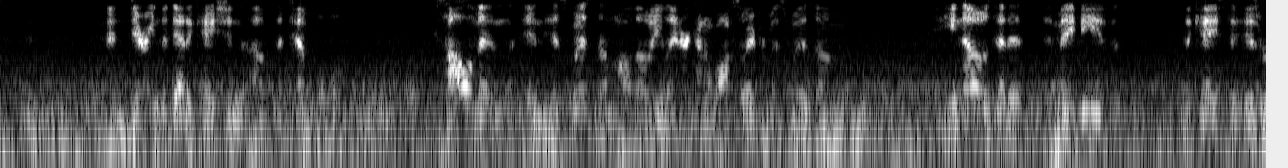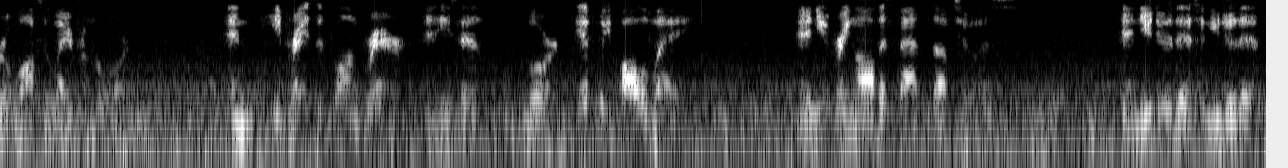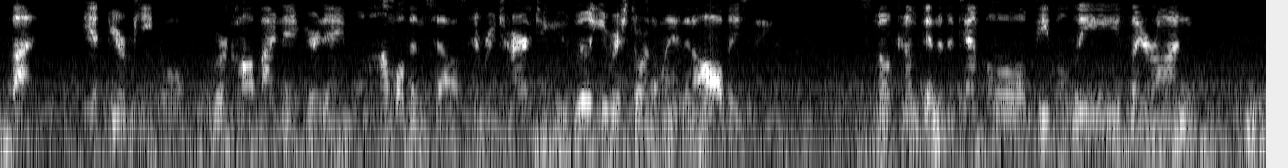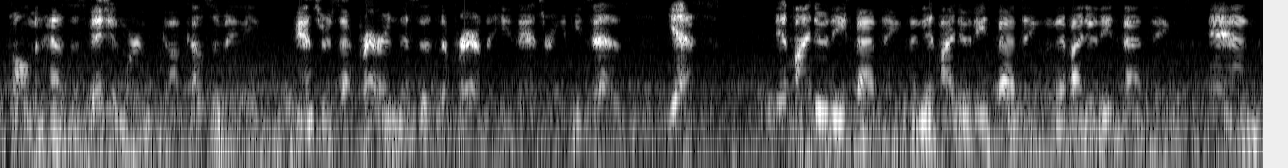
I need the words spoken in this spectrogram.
and during the dedication of the temple, Solomon, in his wisdom, although he later kind of walks away from his wisdom, he knows that it, it may be the, the case that Israel walks away from the Lord. And he prays this long prayer, and he says, Lord, if we fall away, and you bring all this bad stuff to us, and you do this and you do this, but if your people who are called by name, your name will humble themselves and return to you, will you restore the land and all these things? Smoke comes into the temple, people leave. Later on, Solomon has this vision where God comes to him and he answers that prayer. And this is the prayer that he's answering. And he says, Yes, if I do these bad things, and if I do these bad things, and if I do these bad things, and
